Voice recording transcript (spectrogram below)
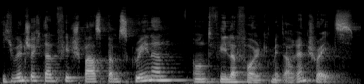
Ich wünsche euch dann viel Spaß beim Screenen und viel Erfolg mit euren Trades.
